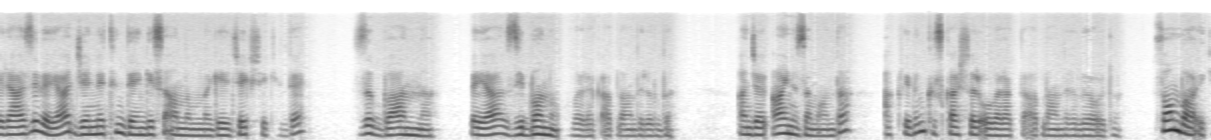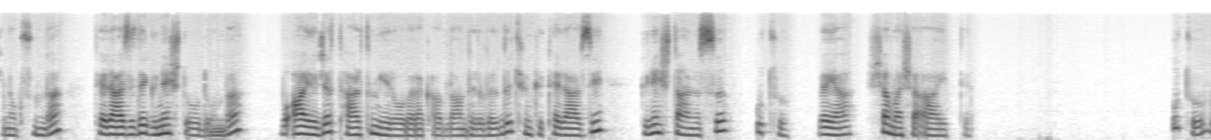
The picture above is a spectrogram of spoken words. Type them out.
terazi veya cennetin dengesi anlamına gelecek şekilde Zıbanna veya Zibanu olarak adlandırıldı. Ancak aynı zamanda akrebin kıskaçları olarak da adlandırılıyordu. Sonbahar ekinoksunda terazide güneş doğduğunda bu ayrıca tartım yeri olarak adlandırılırdı çünkü terazi güneş tanrısı Utu veya Şamaş'a aitti. Utu,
